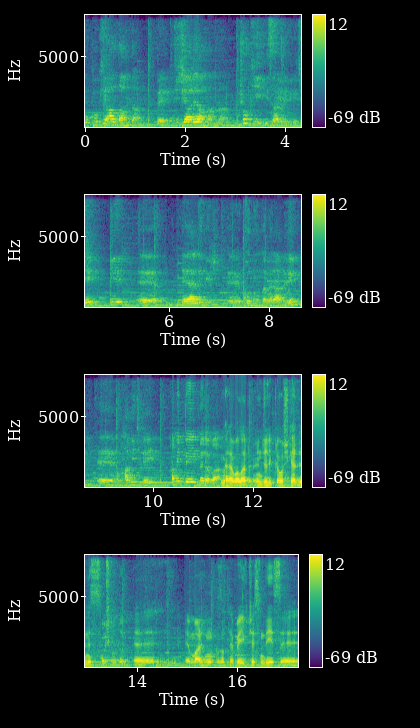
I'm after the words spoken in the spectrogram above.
hukuki anlamda ve ticari anlamda çok iyi izah edebilecek bir e, değerli bir e, konuğumla beraberim. E, Hamit Bey. Hamit Bey merhaba. Merhabalar, öncelikle hoş geldiniz. Hoş bulduk. Ee, e, Mardin'in Kızıltepe ilçesindeyiz. Ee,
